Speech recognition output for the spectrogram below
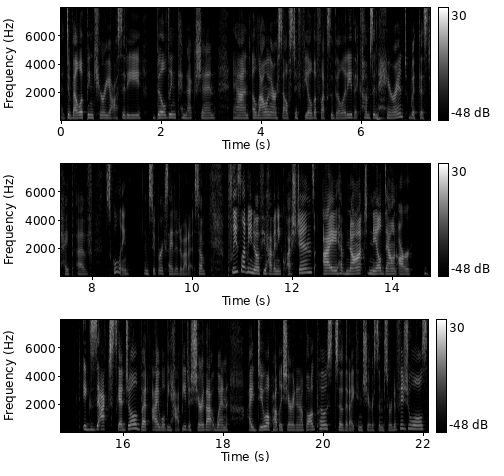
uh, developing curiosity, building connection, and allowing ourselves to feel the flexibility that comes inherent with this type of schooling. I'm super excited about it. So please let me know if you have any questions. I have not nailed down our exact schedule, but I will be happy to share that when I do. I'll probably share it in a blog post so that I can share some sort of visuals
